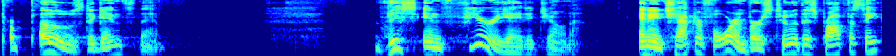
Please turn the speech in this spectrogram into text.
proposed against them. This infuriated Jonah. And in chapter 4 and verse 2 of this prophecy,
